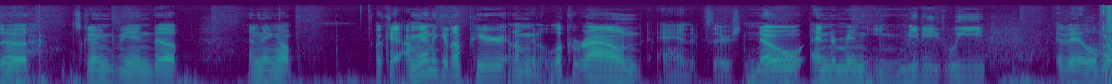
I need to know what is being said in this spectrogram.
Uh, it's going to be end up ending up. Okay, I'm gonna get up here and I'm gonna look around, and if there's no Enderman immediately available,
